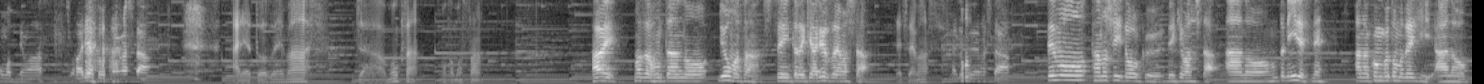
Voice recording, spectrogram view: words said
思ってます。今日はありがとうございました。ありがとうございます。じゃあモークさん岡本さんはい、まずは本当にあの、龍馬さん出演いただきありがとうございました。ありがとうございますありがとうございましたとても楽しいトークできました。あの、本当にいいですね。あの、今後ともぜひ、あの、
